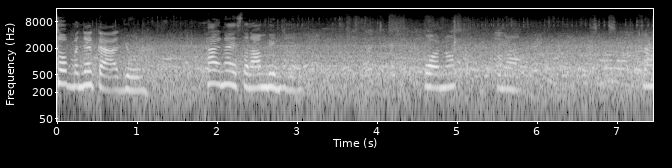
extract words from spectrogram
ส้มบรรยากาศอยู่ภายในสนามบินให้ก่อนเนาะพี่น้องอ้าว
